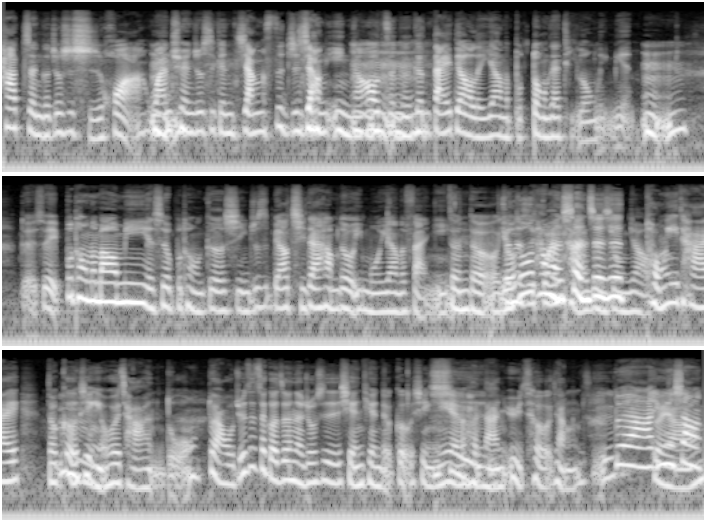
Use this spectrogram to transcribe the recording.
它整个就是石化，完全就是跟僵四肢僵硬，然后整个跟呆掉了一样的不动在体笼里面。嗯嗯。对，所以不同的猫咪也是有不同的个性，就是不要期待它们都有一模一样的反应。真的，有时候它们甚至是同一胎的个性也会差很多。对啊，我觉得这个真的就是先天的个性，你也很难预测这样子。对啊，因为像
